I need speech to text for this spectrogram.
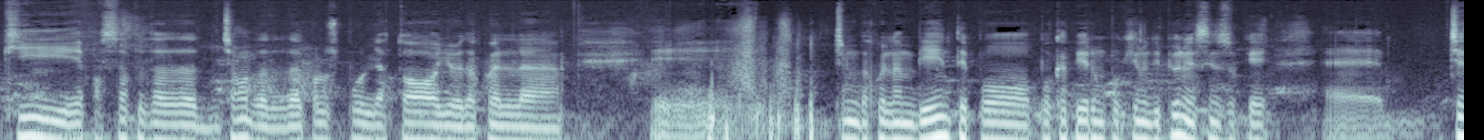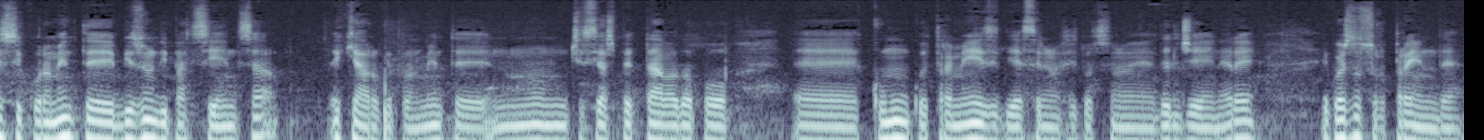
chi è passato da, diciamo, da, da quello spogliatoio e da quel eh, diciamo, da quell'ambiente può, può capire un pochino di più nel senso che eh, c'è sicuramente bisogno di pazienza è chiaro che probabilmente non ci si aspettava dopo eh, comunque tre mesi di essere in una situazione del genere e questo sorprende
